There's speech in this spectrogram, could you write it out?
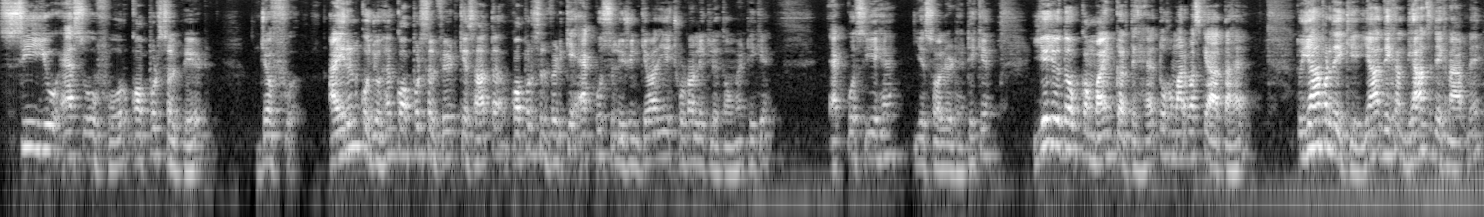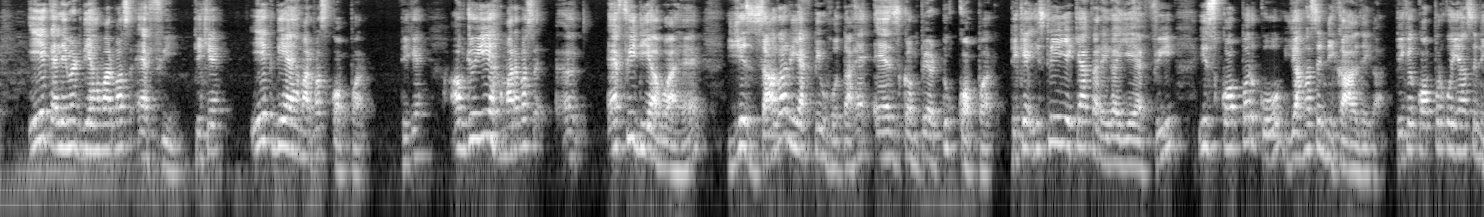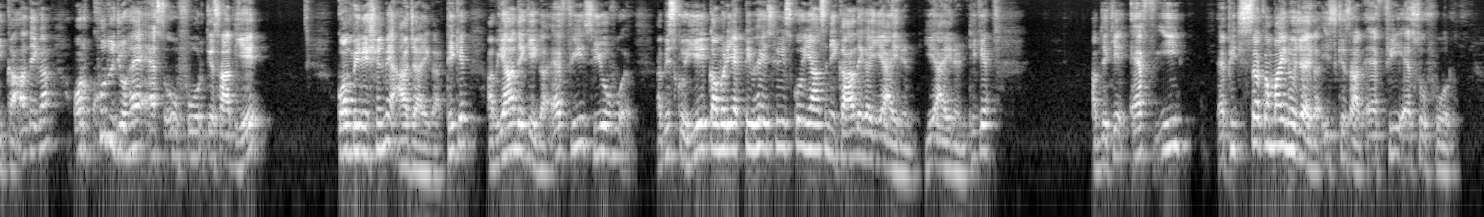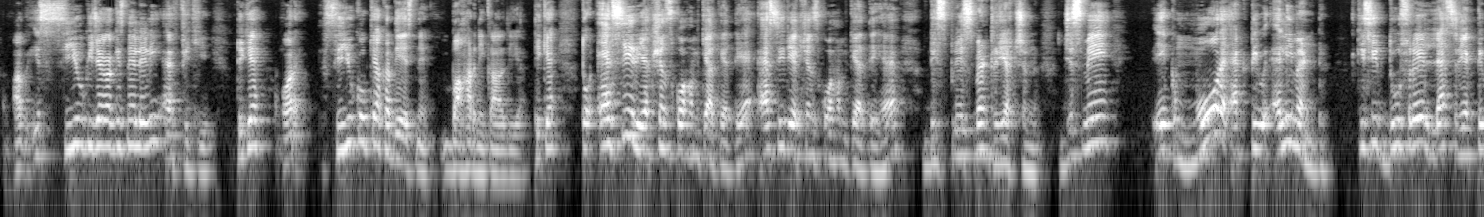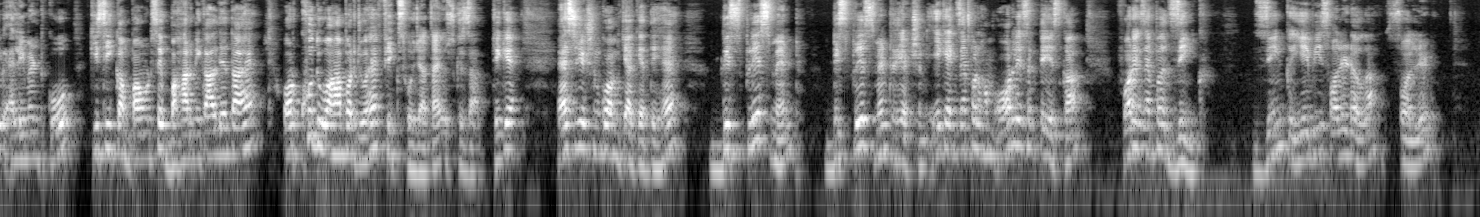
C U S O four copper sulphate जब आयरन को जो है कॉपर सल्फेट के साथ कॉपर सल्फेट के एक्वस सोल्यूशन के बाद, ये छोटा लिख लेता हूँ मैं, ठीक है? एक्वस ये है, ये सॉलिड है, ठीक है? ये जो दो कंबाइन करते हैं तो हमारे पास क्या आता है? तो यहाँ पर देखिए, यहाँ देखना ध्यान से देखना आपने, एक एलिमेंट दिया हमारे पास एफ़ ठीक है? एक दिया है हमारे पास कॉपर ठीक है? अब जो ये हमारे पास एफ़ ई दिया हुआ है, ये ज़्यादा रिएक्टिव होता है एज कंपेयर टू कॉपर ठीक है? इसलिए ये क्या करेगा ये एफ़ ई इस कॉपर को यहाँ से निकाल देगा, ठीक है? कॉपर को यहाँ से निकाल देगा और खुद जो है एसओ फोर के साथ ये कॉम्बिनेशन में आ जाएगा, ठीक है? अब यहाँ देखिएगा एफ़ ई सी अब इसको ये कम रिएक्टिव है, इसलिए इसको यहाँ से निकाल देगा ये आयरन ये आयरन ठीक है? अब देखिए एफ़ ई एफ़ ई किसका कंबाइन हो जाएगा? इसके साथ एफ़ ई एसओ फोर अब इस सी यू की जगह किसने ले ली? एफ़ की। ठीक है? और सी यू को क्या कर दिया इसने? बाहर निकाल दिया। ठीक है? तो ऐसी रिएक्शंस को हम क्या कहते हैं? ऐसी रिएक्शंस को हम कहते हैं डिस्प्लेसमेंट रिएक्शन जिसमें एक मोर एक्टिव एलिमेंट किसी दूसरे लेस रिएक्टिव एलिमेंट को किसी कंपाउंड से बाहर निकाल देता है और खुद वहाँ पर जो है फिक्स हो जाता है उसके साथ। ठीक है? ऐसे रिएक्शन को हम क्या कहते हैं? डिस्प्लेसमेंट डिस्प्लेसमेंट रिएक्शन एक एग्जांपल हम और ले सकते हैं इसका। फॉर एग्जांपल जिंक जिंक ये भी सॉलिड होगा। सॉलिड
